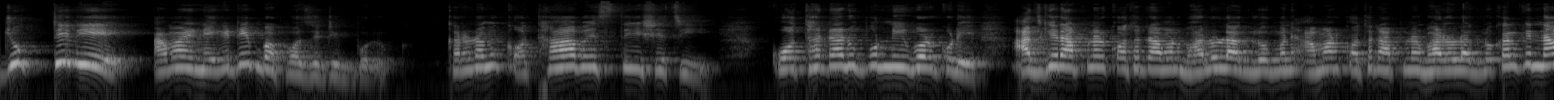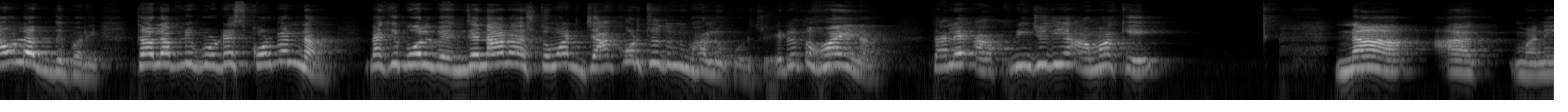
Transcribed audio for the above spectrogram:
যুক্তি দিয়ে, আমার নেগেটিভ বা পজিটিভ বলুক। কারণ আমি কথা বেচতে এসেছি। কথাটার উপর নির্ভর করে। আজকের আপনার কথাটা আমার ভালো লাগল মানে আমার কথাটা আপনার ভালো লাগল, কালকে নাও লাগতে পারে। তাহলে আপনি প্রোটেস্ট করবেন না? নাকি বলবেন যে, না না, তোমার যা করছ তুমি ভালো করছ। এটা তো হয় না। তাহলে আপনি যদি আমাকে না মানে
